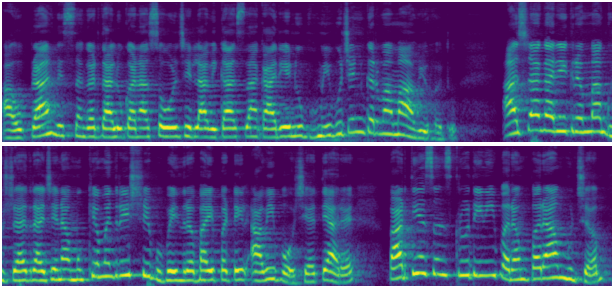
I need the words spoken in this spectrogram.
આ ઉપરાંત વિસનગર તાલુકાના સોળ જેટલા વિકાસના કાર્યનું ભૂમિપૂજન કરવામાં આવ્યું હતું. આજના કાર્યક્રમમાં ગુજરાત રાજ્યના મુખ્યમંત્રી શ્રી ભૂપેન્દ્રભાઈ પટેલ આવી પહોંચ્યા ત્યારે ભારતીય સંસ્કૃતિની પરંપરા મુજબ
